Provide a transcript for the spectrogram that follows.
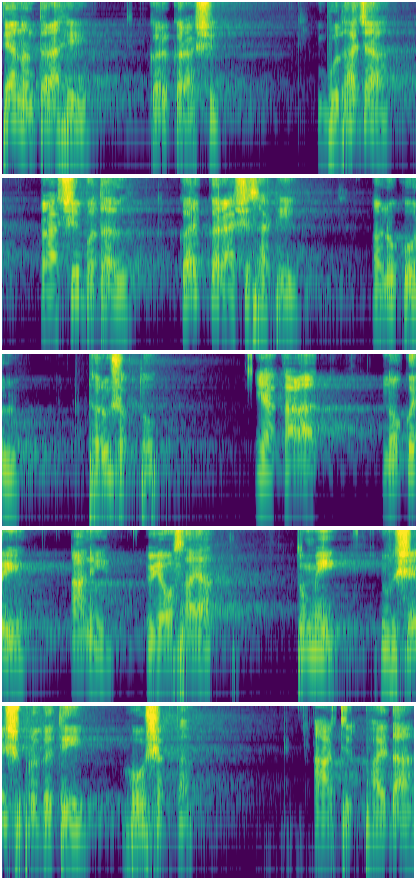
त्यानंतर आहे कर्क राशी. बुधाच्या राशीबद्दल कर्क राशीसाठी अनुकूल ठरू शकतो. या काळात नोकरी आणि व्यवसायात तुम्ही विशेष प्रगती होऊ शकता. आर्थिक फायदा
